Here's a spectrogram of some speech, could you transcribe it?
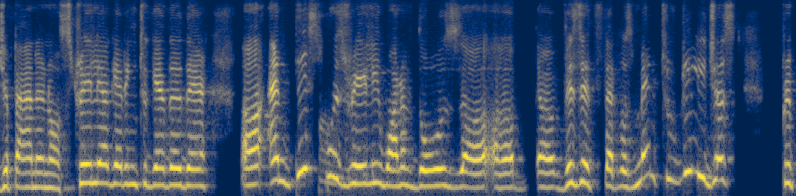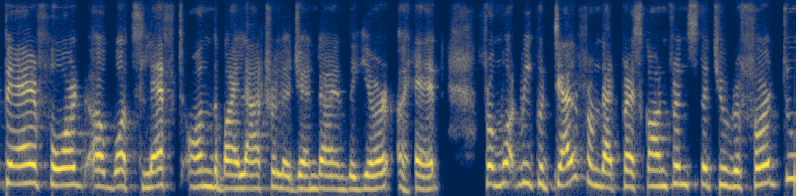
Japan, and Australia getting together there. Uh, and this was really one of those uh, uh, visits that was meant to really just prepare for uh, what's left on the bilateral agenda in the year ahead. From what we could tell from that press conference that you referred to,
